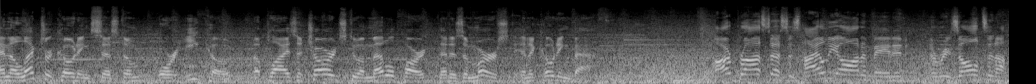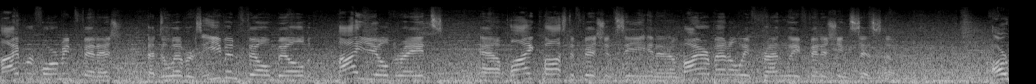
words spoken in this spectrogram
An electrocoating system, or e-coat, applies a charge to a metal part that is immersed in a coating bath. Our process is highly automated and results in a high-performing finish that delivers even film build, high yield rates, and applied cost efficiency in an environmentally friendly finishing system. Our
